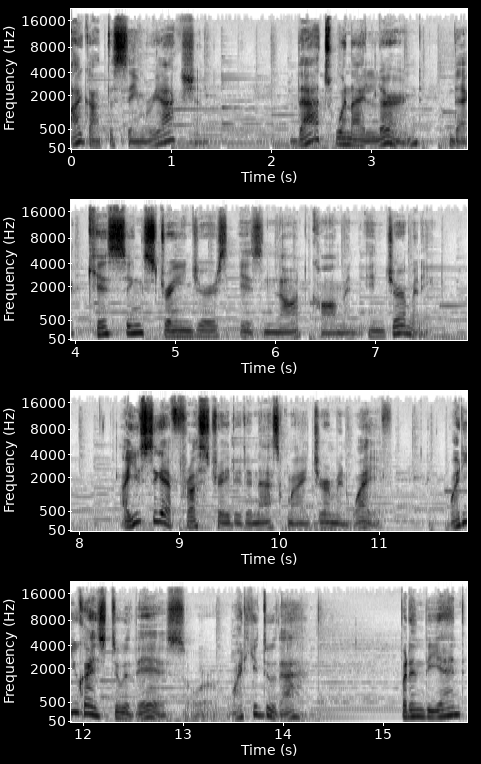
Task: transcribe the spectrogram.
I got the same reaction. That's when I learned that kissing strangers is not common in Germany. I used to get frustrated and ask my German wife, Why do you guys do this? or Why do you do that? But in the end,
